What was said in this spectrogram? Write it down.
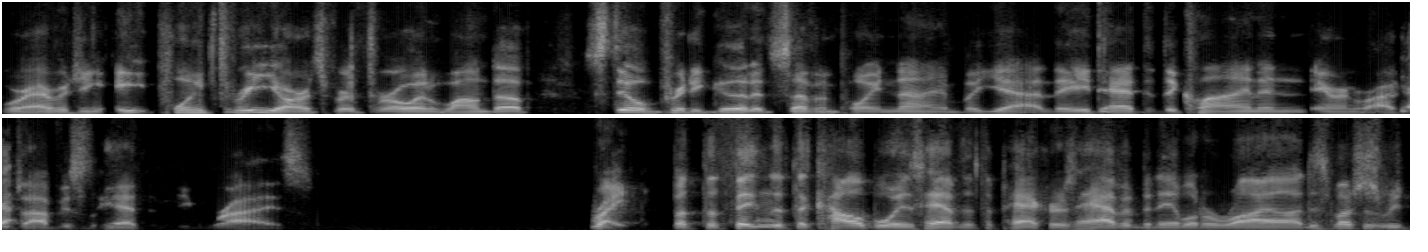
were averaging 8.3 yards per throw and wound up still pretty good at 7.9. But yeah, they had to decline, and Aaron Rodgers obviously had to rise. Right, but the thing that the Cowboys have that the Packers haven't been able to rely on, as much as we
